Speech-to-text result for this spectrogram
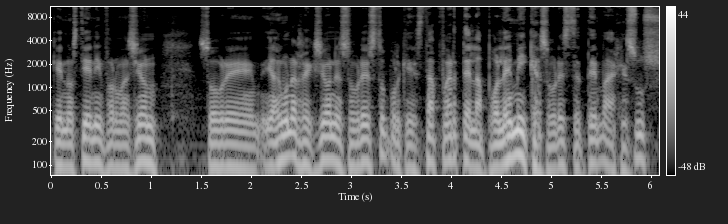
que nos tiene información sobre y algunas reacciones sobre esto, porque está fuerte la polémica sobre este tema, Jesús.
